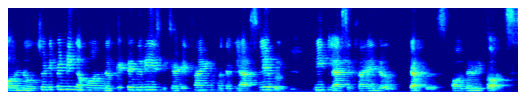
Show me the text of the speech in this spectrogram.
or no. So depending upon the categories which are defined for the class label, we classify the tuples or the records.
